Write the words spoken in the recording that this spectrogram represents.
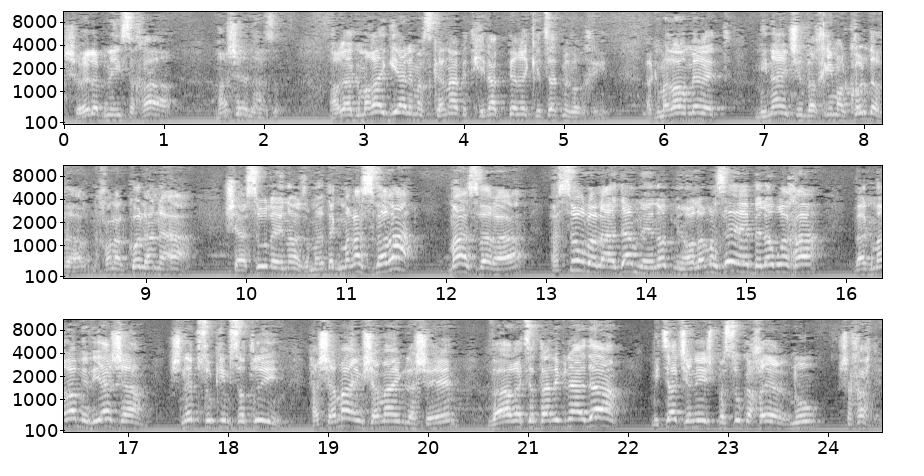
שואל הבני יששכר, מה השאלה הזאת? הרי הגמרא הגיעה למסקנה בתחילת פרק כיצד מברכים. הגמרא אומרת, מניין שמברכים על כל דבר, נכון? על כל הנאה, שאסור ליהנות. אז אומרת הגמרא, סברה. מה הסברה? אסור לו לאדם ליהנות מהעולם הזה בלא ברכה. והגמרא מביאה שם שני פסוקים סותרים, השמיים שמיים לשם, והארץ נתן לבני אדם. מצד שני יש פסוק אחר, נו, שכחתי.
